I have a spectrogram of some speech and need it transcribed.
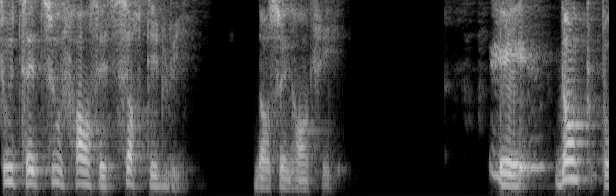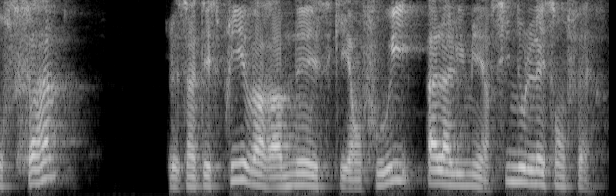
Toute cette souffrance est sortie de lui dans ce grand cri. Et donc, pour ça, le Saint-Esprit va ramener ce qui est enfoui à la lumière, si nous le laissons faire.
